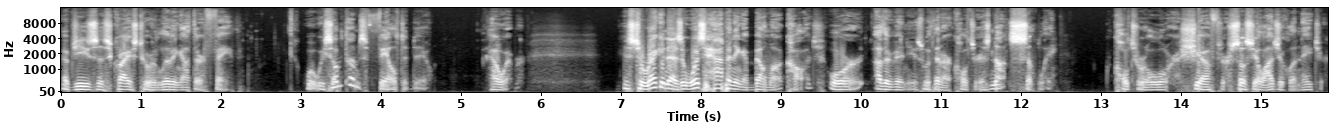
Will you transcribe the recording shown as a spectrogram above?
of Jesus Christ who are living out their faith. What we sometimes fail to do, however, is to recognize that what's happening at Belmont College or other venues within our culture is not simply cultural or a shift or sociological in nature.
